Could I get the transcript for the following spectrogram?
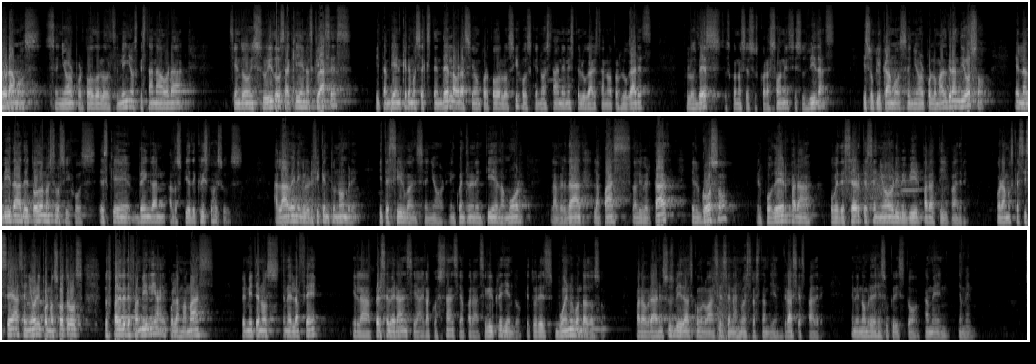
Oramos, Señor, por todos los niños que están ahora siendo instruidos aquí en las clases. Y también queremos extender la oración por todos los hijos que no están en este lugar, están en otros lugares. Tú los ves, tú conoces sus corazones y sus vidas. Y suplicamos, Señor, por lo más grandioso en la vida de todos nuestros hijos, es que vengan a los pies de Cristo Jesús, alaben y glorifiquen tu nombre y te sirvan, Señor. Encuentren en ti el amor, la verdad, la paz, la libertad, el gozo, el poder para obedecerte, Señor, y vivir para ti, Padre. Oramos que así sea, Señor, y por nosotros, los padres de familia, y por las mamás, permítenos tener la fe y la perseverancia y la constancia para seguir creyendo que tú eres bueno y bondadoso para obrar en sus vidas como lo haces en las nuestras también. Gracias, Padre. En el nombre de Jesucristo. Amén y amén.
